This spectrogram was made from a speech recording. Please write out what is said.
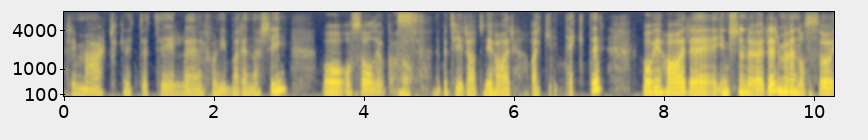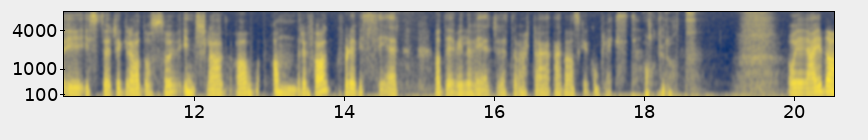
primært knyttet til fornybar energi og også olje og gass. Ja. Det betyr at vi har arkitekter, og vi har ingeniører, men også i, i større grad også innslag av andre fag, fordi vi ser at det vi leverer etter hvert er, er ganske komplekst. Akkurat. Og jeg da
